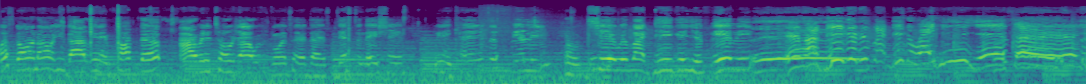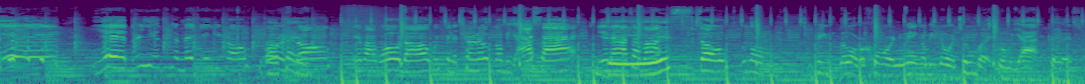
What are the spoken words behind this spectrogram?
What's going on, you guys? We didn't popped up. I already told y'all we was going to a destination. We didn't came to Philly. Okay. Chill with my nigga, you feel me? And my nigga, this my nigga right here. Yes, sir. Yeah. Yeah, three years in the making, you know, Okay. strong. And my road dog, we finna turn up. We're gonna be outside. You know what I'm talking about? Yes. So we're gonna be doing recording. We ain't gonna be doing too much when we out, cause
